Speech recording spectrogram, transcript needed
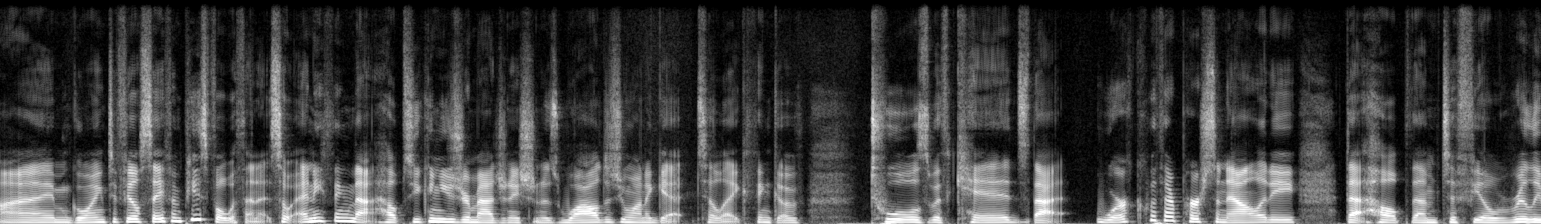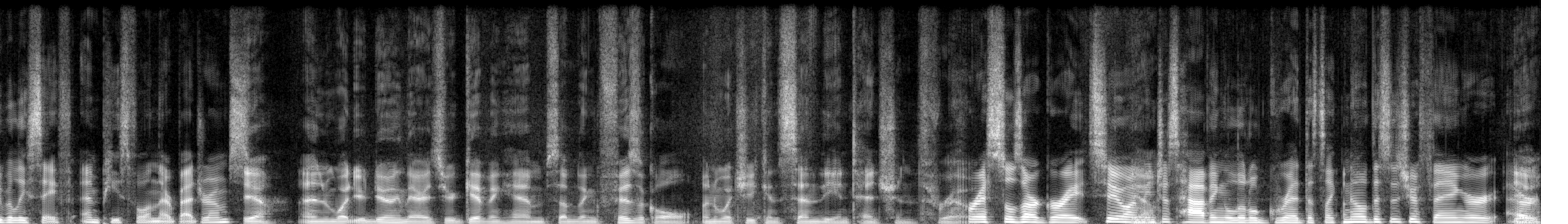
I'm going to feel safe and peaceful within it. So anything that helps, you can use your imagination as wild as you want to get to like think of tools with kids that work with their personality that help them to feel really really safe and peaceful in their bedrooms. Yeah and what you're doing there is you're giving him something physical in which he can send the intention through. Crystals are great too. I Yeah. mean just having a little grid that's like no this is your thing or, or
